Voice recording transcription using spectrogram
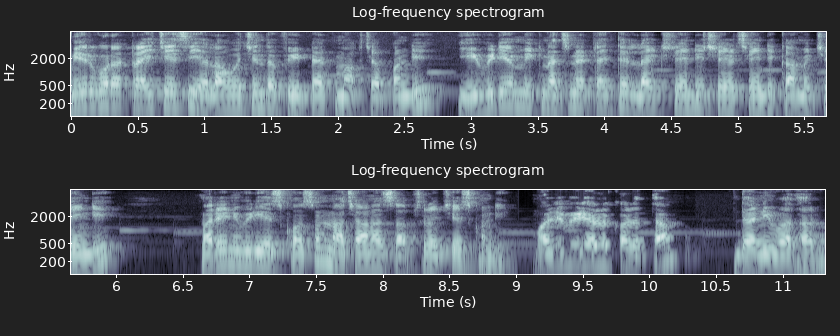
మీరు కూడా ట్రై చేసి ఎలా వచ్చిందో ఫీడ్బ్యాక్ మాకు చెప్పండి. ఈ వీడియో మీకు నచ్చినట్లయితే లైక్ చేయండి షేర్ చేయండి కామెంట్ చేయండి. మరిన్ని వీడియోస్ కోసం నా ఛానల్ సబ్స్క్రైబ్ చేసుకోండి. మళ్ళీ వీడియోలో కలుద్దాం. ధన్యవాదాలు.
